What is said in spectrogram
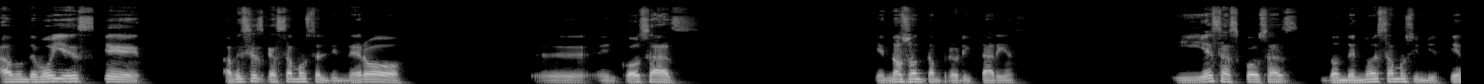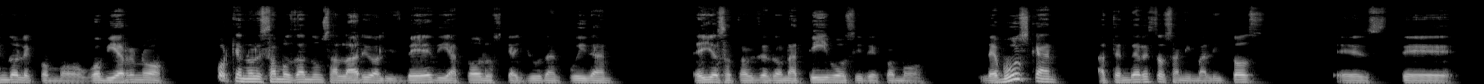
a donde voy es que a veces gastamos el dinero eh, en cosas que no son tan prioritarias y esas cosas donde no estamos invirtiéndole como gobierno porque no le estamos dando un salario a Lisbeth y a todos los que ayudan, cuidan. Ellos a través de donativos y de cómo le buscan atender estos animalitos, este,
